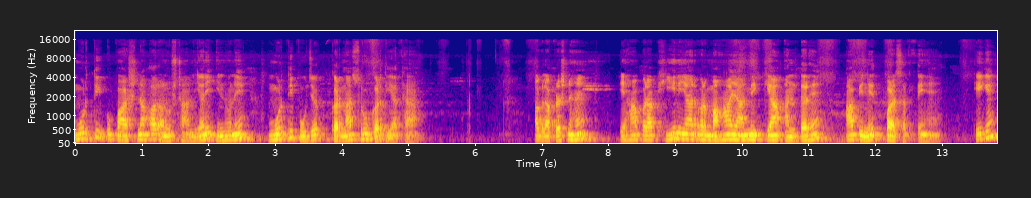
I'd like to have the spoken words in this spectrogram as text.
मूर्ति उपासना और अनुष्ठान, यानी इन्होंने मूर्ति पूजक करना शुरू कर दिया था। अगला प्रश्न है, यहाँ पर आप हीनयान और महायान में क्या अंतर है? आप इन्हें पढ़ सकते हैं। ठीक है?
